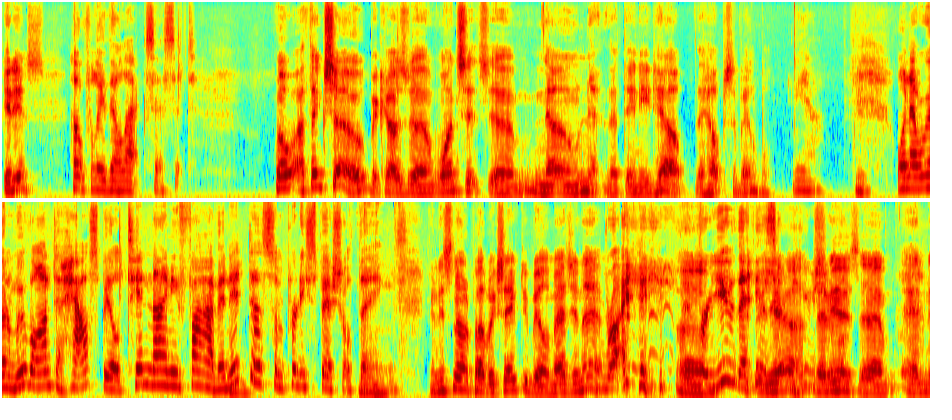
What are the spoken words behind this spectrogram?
It is. Hopefully, they'll access it. Well, I think so because uh, once it's um, known that they need help, the help's available. Yeah. Well, now we're going to move on to House Bill 1095, and it does some pretty special things. And it's not a public safety bill. Imagine that. Right. for you, that is Um, yeah, unusual. that is. Um, and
